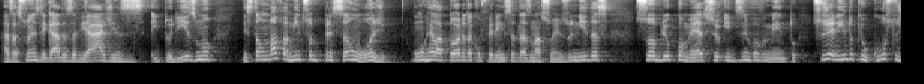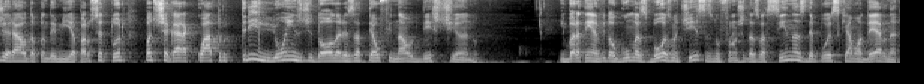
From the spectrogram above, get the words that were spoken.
As ações ligadas a viagens e turismo estão novamente sob pressão hoje, com o relatório da Conferência das Nações Unidas sobre o comércio e desenvolvimento, sugerindo que o custo geral da pandemia para o setor pode chegar a 4 trilhões de dólares até o final deste ano. Embora tenha havido algumas boas notícias no fronte das vacinas, depois que a Moderna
